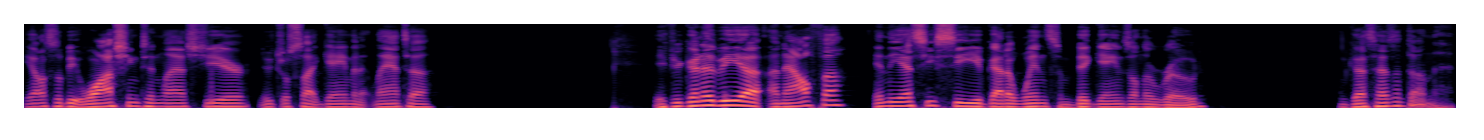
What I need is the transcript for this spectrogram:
He also beat Washington last year, neutral site game in Atlanta. If you're going to be a, an alpha in the SEC, you've got to win some big games on the road. And Gus hasn't done that.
